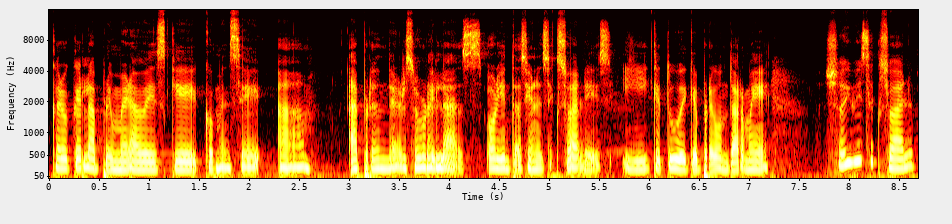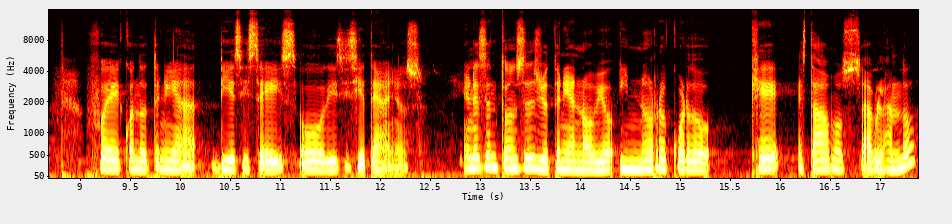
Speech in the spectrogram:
Creo que la primera vez que comencé a aprender sobre las orientaciones sexuales y que tuve que preguntarme, ¿soy bisexual? fue cuando tenía 16 o 17 años. En ese entonces yo tenía novio y no recuerdo qué estábamos hablando,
